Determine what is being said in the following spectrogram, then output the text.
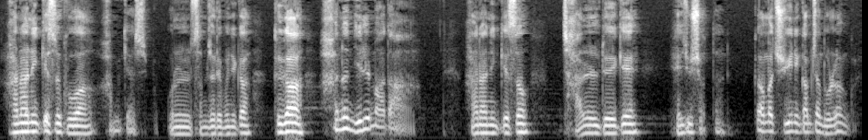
하나님께서 그와 함께 하시고 오늘 3절에 보니까 그가 하는 일마다 하나님께서 잘 되게 해 주셨다는 그러니까 아마 주인이 깜짝 놀란 거예요.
